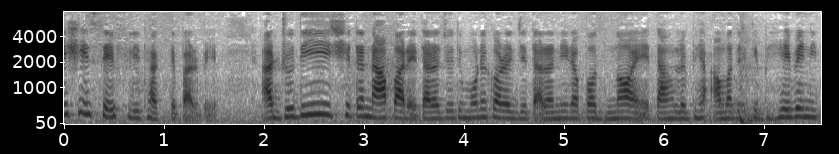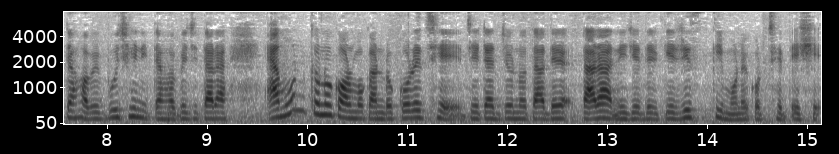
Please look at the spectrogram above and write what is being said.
দেশেই সেফলি থাকতে পারবে। আর যদি সেটা না পারে, তারা যদি মনে করেন যে তারা নিরাপদ নয়, তাহলে আমাদেরকে ভেবে নিতে হবে, বুঝে নিতে হবে যে তারা এমন কোনো কর্মকাণ্ড করেছে যেটার জন্য তাদের তারা নিজেদেরকে রিস্কি মনে করছে দেশে।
